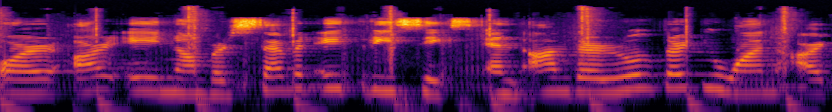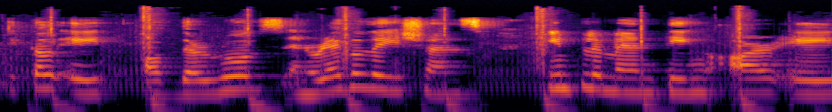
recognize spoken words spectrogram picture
or RA number 7836 and under Rule 31, Article 8 of the Rules and Regulations implementing RA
